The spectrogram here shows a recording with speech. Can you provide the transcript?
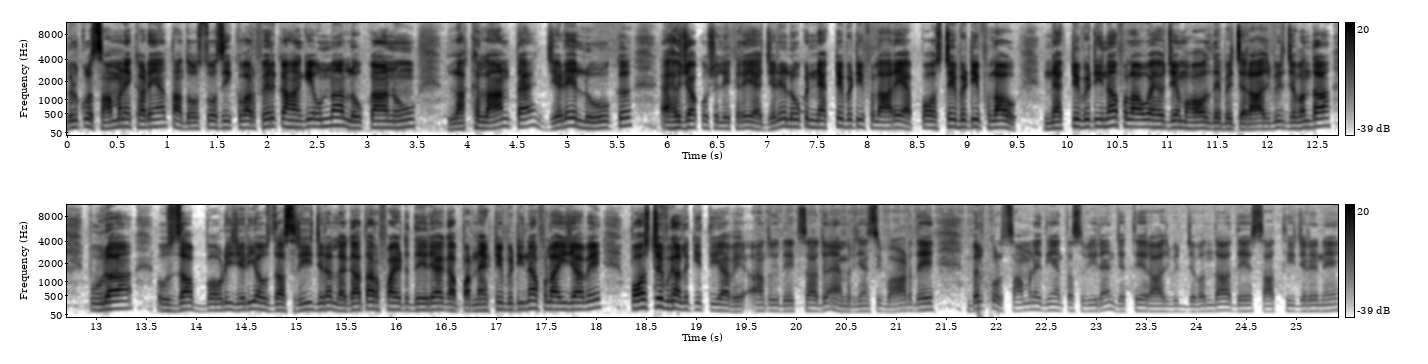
ਬਿਲਕੁਲ ਸਾਹਮਣੇ ਖੜੇ ਆ। ਤਾਂ ਦੋਸਤੋ, ਅਸੀਂ ਇੱਕ ਵਾਰ ਫਿਰ ਕਹਾਂਗੇ, ਉਹਨਾਂ ਲੋਕਾਂ ਨੂੰ ਲੱਖ ਲਾਹਨਤ ਹੈ, ਜਿਹੜੇ ਲੋਕ ਇਹੋ ਜਿਹਾ ਕੁਝ ਲਿਖ ਰਹੇ ਆ, ਜਿਹੜੇ ਲੋਕ ਨੈਗੇਟਿਵਿਟੀ ਫੈਲਾ ਰਹੇ ਆ ਪੋਜ਼ਿਟਿਵਿਟੀ ਫੈਲਾਓ ਨੈਗੇਟਿਵਿਟੀ ਨਾ ਫੈਲਾਓ ਇਹੋ ਜਿਹੇ ਮਾਹੌਲ ਦੇ ਵਿੱਚ। ਰਾਜਵੀਰ ਜਵੰਦਾ ਪੂਰਾ ਉਸ ਦਾ ਬਾਡੀ ਜਿਹੜੀ ਆ ਉਸ ਦਾ ਸਰੀਰ ਜਿਹੜਾ ਲਗਾਤਾਰ ਫਾਈਟ ਦੇ ਰਿਹਾ ਹੈਗਾ, ਪਰ ਨੈਗੇਟਿਵਿਟੀ ਨਾ ਫੈਲਾਈ ਜਾਵੇ ਪੋਜ਼ਿਟਿਵ ਗੱਲ ਕੀਤੀ ਜਾਵੇ। ਆ ਤੁਸੀਂ ਦੇਖ ਸਕਦੇ ਹੋ ਐਮਰਜੈਂਸੀ ਵਾਰਡ ਦੇ ਬਿਲਕੁਲ ਸਾਹਮਣੇ ਦੀਆਂ ਤਸਵੀਰਾਂ ਜਿੱਥੇ ਰਾਜਵੀਰ ਜਵੰਦਾ ਦੇ ਸਾਥੀ ਜਿਹੜੇ ਨੇ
